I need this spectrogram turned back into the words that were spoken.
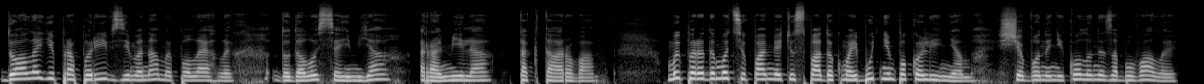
До алеї прапорів з іменами полеглих додалося ім'я Раміля Тактарова. Ми передамо цю пам'ять у спадок майбутнім поколінням, щоб вони ніколи не забували,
